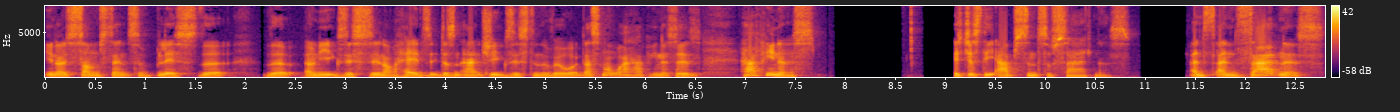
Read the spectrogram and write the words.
you know, some sense of bliss that that only exists in our heads. It doesn't actually exist in the real world. That's not what happiness is. Happiness is just the absence of sadness. And and sadness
